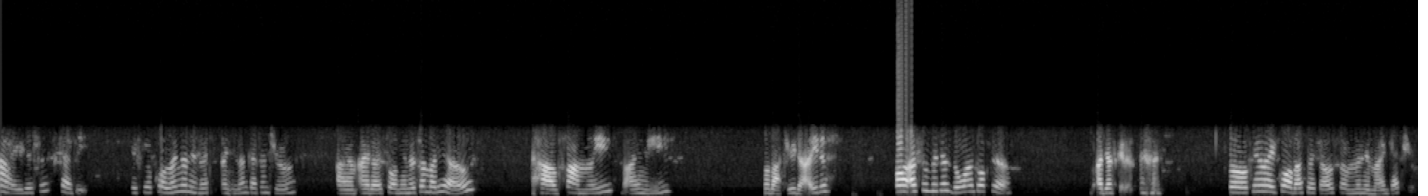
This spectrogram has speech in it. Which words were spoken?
Hi, this is Kathy. If you're calling on and you're not getting through, I am either talking to somebody else, have family by me, my battery died, or I simply just don't want to talk to you. I just kidding. so can I call back myself so something and might get you?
